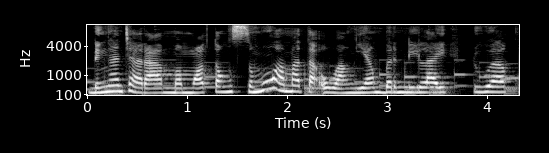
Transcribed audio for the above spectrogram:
dengan cara memotong semua mata uang yang bernilai 2,5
